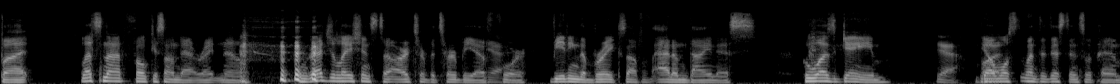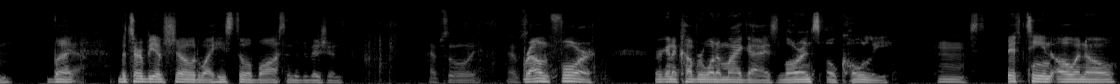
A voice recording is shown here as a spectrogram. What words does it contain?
But let's not focus on that right now. Congratulations to Artur Beterbiev Yeah. for beating the brakes off of Adam Deines, who was game. Yeah, He almost went the distance with him, but yeah, Beterbiev showed why he's still a boss in the division. absolutely. absolutely. Round four, we're gonna cover one of my guys, Lawrence Okolie, Mm. 15 0 0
